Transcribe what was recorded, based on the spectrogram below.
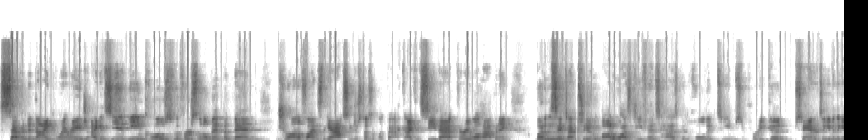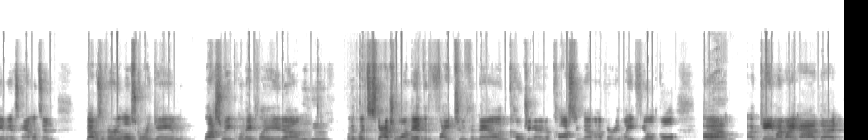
seven to nine point range. I can see it being close for the first little bit, but then Toronto finds the gas and just doesn't look back. I can see that very well happening. But at the same time, too, Ottawa's defense has been holding teams to pretty good standards. Like even the game against Hamilton, that was a very low scoring game. Last week when they played um, Mhm. when they played Saskatchewan, they had to fight tooth and nail, and coaching ended up costing them on a very late field goal. Um, Yeah. A game I might add that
